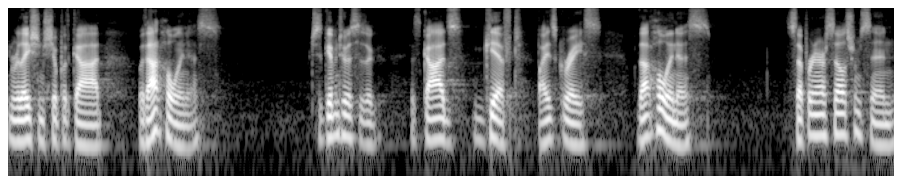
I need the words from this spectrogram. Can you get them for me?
in relationship with God? Without holiness, which is given to us as a as God's gift by His grace, without holiness, separating ourselves from sin,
